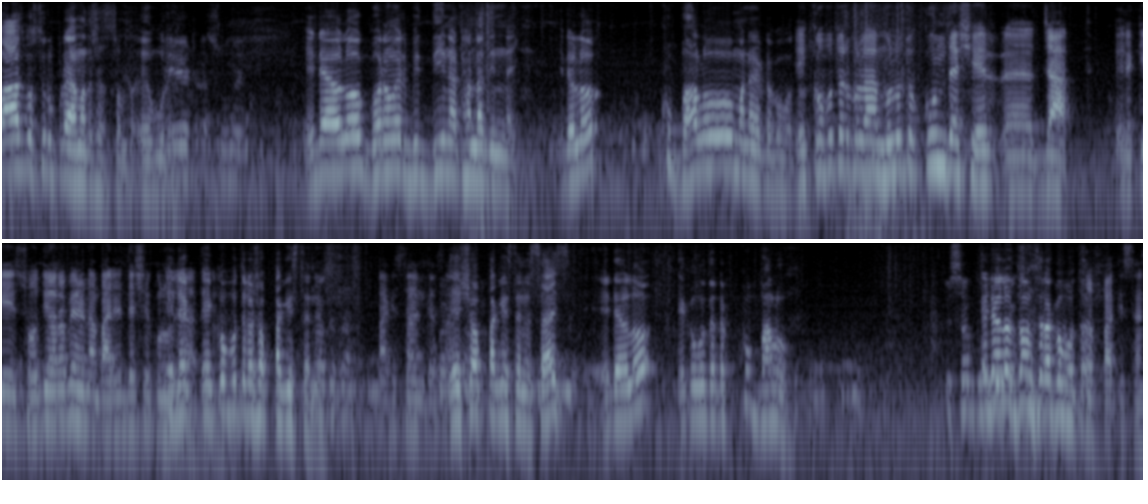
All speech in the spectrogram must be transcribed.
পাঁচ বছর উপরে আমাদের সাথে চলতো উড়ে এটা হলো গরমের বৃদ্ধি আর ঠান্ডা দিন নাই। এটা হলো খুব ভালো মানে একটা কবুতর। এই কবুতরগুলা মূলত কোন দেশের জাত? এটা কি সৌদি আরবের না বাইরের দেশের কোনো এটা এই কবুতর সব পাকিস্তানের। পাকিস্তান এই সব পাকিস্তানের সাইজ এটা হলো এই কবুতরটা খুব ভালো। এটা হলো জনসরা কবুতর। সব পাকিস্তান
